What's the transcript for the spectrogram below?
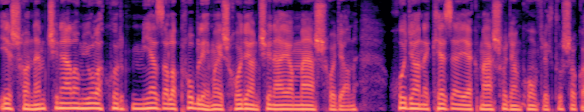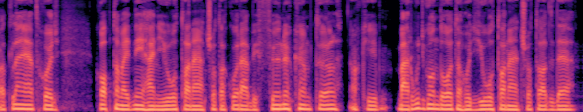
És ha nem csinálom jól, akkor mi ezzel a probléma, és hogyan csináljam máshogyan? Hogyan kezeljek máshogyan konfliktusokat? Lehet, hogy kaptam egy néhány jó tanácsot a korábbi főnökömtől, aki bár úgy gondolta, hogy jó tanácsot ad, de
